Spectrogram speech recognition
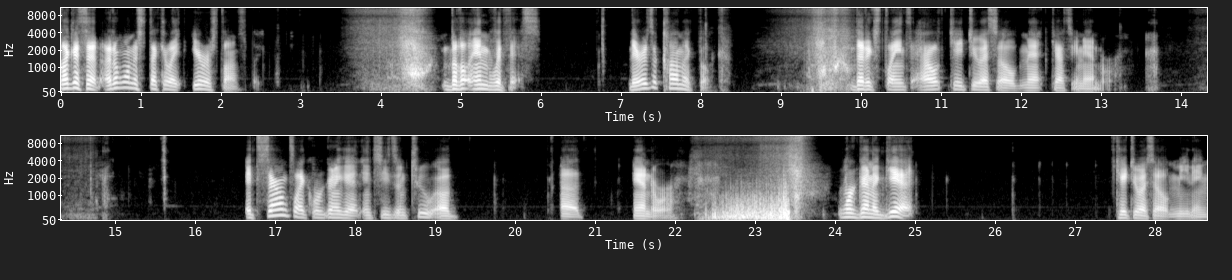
Like I said, I don't want to speculate irresponsibly. But I'll end with this. There is a comic book that explains how K2SO met Cassian Andor. It sounds like we're going to get in season two of uh, Andor. We're going to get K2SO meeting.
